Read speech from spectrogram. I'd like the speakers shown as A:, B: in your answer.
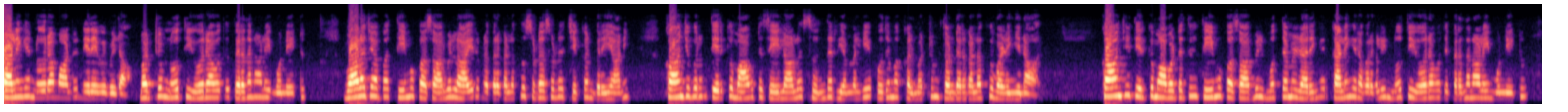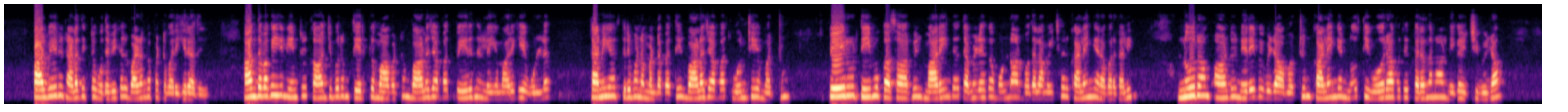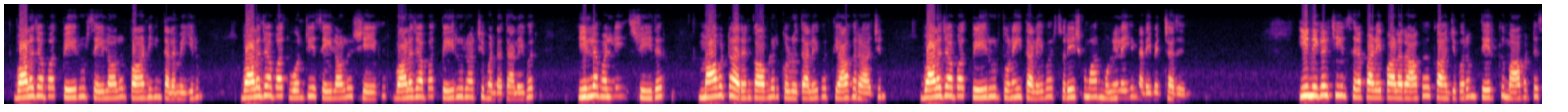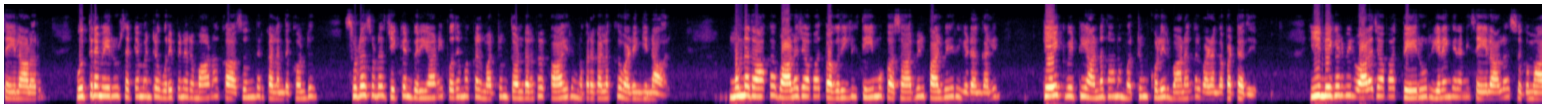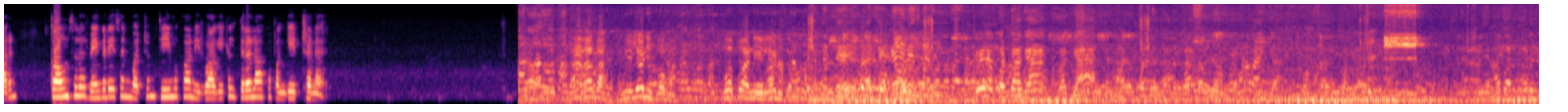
A: கலைஞர் நூறாம் ஆண்டு நிறைவு விழா மற்றும் நூத்தி ஓராவது பிறந்தநாளை முன்னிட்டு வாலாஜாபாத் திமுக சார்பில் ஆயிரம் நபர்களுக்கு சுட சுட சிக்கன் பிரியாணி காஞ்சிபுரம் தெற்கு மாவட்ட செயலாளர் சுந்தர் எம்எல்ஏ பொதுமக்கள் மற்றும் தொண்டர்களுக்கு வழங்கினார். காஞ்சி தெற்கு மாவட்டத்தில் திமுக சார்பில் முத்தமிழ் அறிஞர் கலைஞர் அவர்களின் நூத்தி ஓராவது பிறந்தநாளை முன்னிட்டு பல்வேறு நலத்திட்ட உதவிகள் வழங்கப்பட்டு வருகிறது. அந்த வகையில் இன்று காஞ்சிபுரம் தெற்கு மாவட்டம் வாலாஜாபாத் பேருந்து நிலையம் அருகே உள்ள தனியார் திருமண மண்டபத்தில் வாலாஜாபாத் ஒன்றியம் மற்றும் பேரூர் திமுக சார்பில் மறைந்த தமிழக முன்னாள் முதலமைச்சர் கலைஞர் அவர்களின் நூறாம் ஆண்டு நிறைவு விழா மற்றும் கலைஞர் நூத்தி ஓராவது பிறந்தநாள் நிகழ்ச்சி விழா வாலஜாபாத் பேரூர் செயலாளர் பாண்டியன் தலைமையிலும் வாலஜாபாத் ஒன்றிய செயலாளர் சேகர் வாலஜாபாத் பேரூராட்சி மன்ற தலைவர் இல்லவள்ளி ஸ்ரீதர் மாவட்ட அறங்காவலர் குழு தலைவர் தியாகராஜன் வாலஜாபாத் பேரூர் துணைத் தலைவர் சுரேஷ்குமார் முன்னிலையில் நடைபெற்றது. இந்நிகழ்ச்சியில் சிறப்பு அழைப்பாளராக காஞ்சிபுரம் தெற்கு மாவட்ட செயலாளரும் உத்திரமேரூர் சட்டமன்ற உறுப்பினருமான கா. சுந்தர் கலந்து கொண்டு சுட சுட சிக்கன் பிரியாணி பொதுமக்கள் மற்றும் தொண்டர்கள் ஆயிரம் நபர்களுக்கு வழங்கினார். முன்னதாக பாலஜாபாத் பகுதியில் திமுக சார்பில் பல்வேறு இடங்களில் கேக் வெட்டி அன்னதானம் மற்றும் குளிர்பானங்கள் வழங்கப்பட்டது. இந்நிகழ்வில் வாலஜாபாத் பேரூர் இளைஞரணி செயலாளர் சுகுமாரன் கவுன்சிலர் வெங்கடேசன் மற்றும் திமுக நிர்வாகிகள் திரளாக பங்கேற்றனர்.
B: ஆ வாப்பா நீ லேடிஸ் போப்பா போ போ நீ லேடிஸ் கீழே கொட்டாங்க பாத்தியா? சாப்பாடு போடுங்கிறாரு கிளம்ப போறாரு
